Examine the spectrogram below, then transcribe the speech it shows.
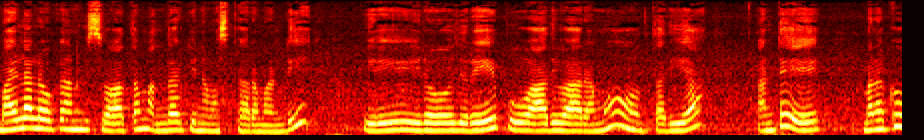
మహిళా లోకానికి స్వాతం అందరికీ నమస్కారం అండి. ఈరోజు రేపు ఆదివారము తదియ. అంటే మనకు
